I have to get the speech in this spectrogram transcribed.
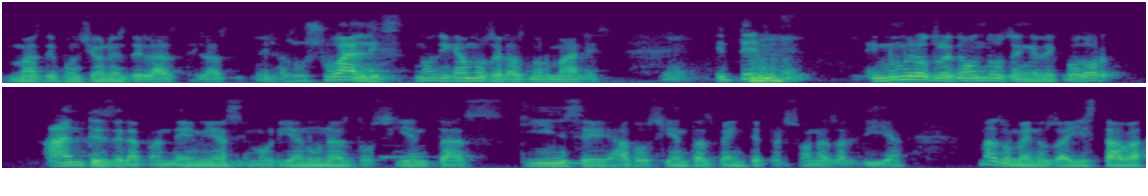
más de funciones de las, de, las, de las usuales, no digamos de las normales. En, en números redondos, en el Ecuador, antes de la pandemia, se morían unas 215 a 220 personas al día, más o menos, ahí estaba.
